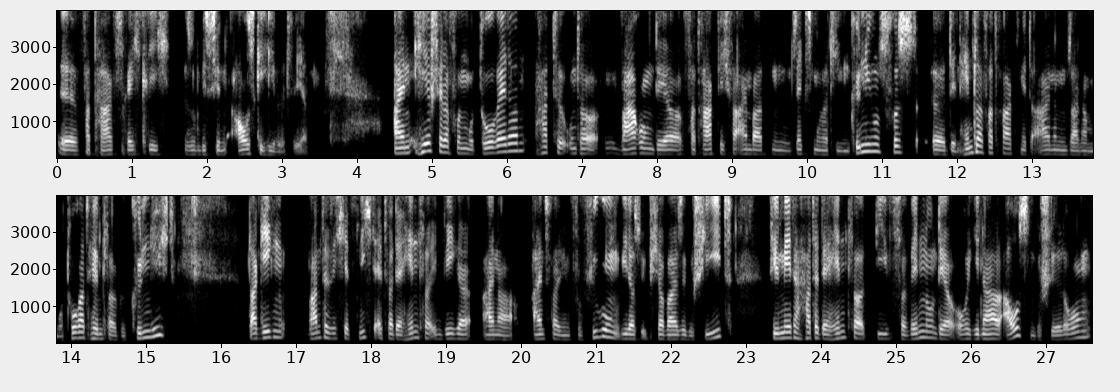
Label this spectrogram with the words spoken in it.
äh, vertragsrechtlich so ein bisschen ausgehebelt werden. Ein Hersteller von Motorrädern hatte unter Wahrung der vertraglich vereinbarten sechsmonatigen Kündigungsfrist äh, den Händlervertrag mit einem seiner Motorradhändler gekündigt. Dagegen wandte sich jetzt nicht etwa der Händler im Wege einer einstweiligen Verfügung, wie das üblicherweise geschieht. Vielmehr hatte der Händler die Verwendung der Original-Außenbeschilderung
